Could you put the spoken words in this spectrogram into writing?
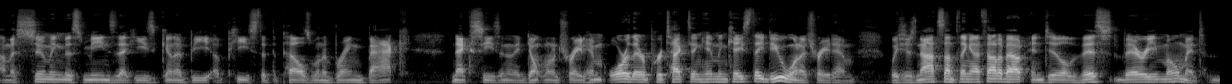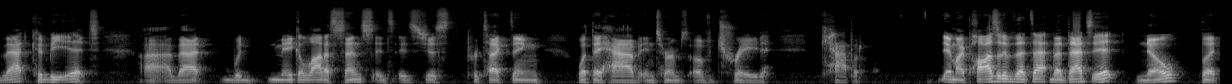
I'm assuming this means that he's going to be a piece that the Pels want to bring back next season and they don't want to trade him, or they're protecting him in case they do want to trade him, which is not something I thought about until this very moment. That could be it. Uh, that would make a lot of sense. It's, it's just protecting what they have in terms of trade capital. Am I positive that, that, that that's it? No, but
